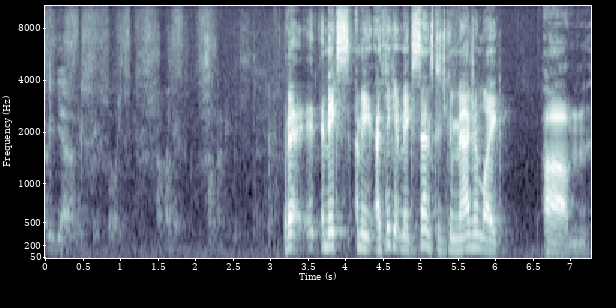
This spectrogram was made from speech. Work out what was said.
I mean, yeah, that makes sense. Like, how- okay, how much? is- But it, it, it makes, I mean, I think it makes sense because you can imagine like, um,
